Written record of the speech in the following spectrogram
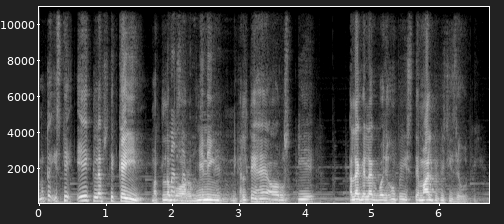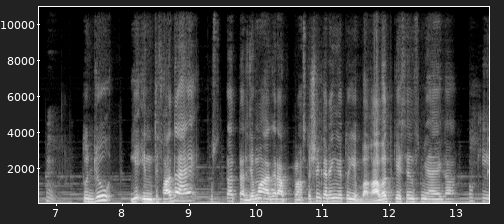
मतलब इसके एक लफ्ज के कई मतलब, मतलब और मीनिंग निकलते हैं और उसकी अलग अलग वजहों पे इस्तेमाल पे भी चीज़ें होती हैं। हम्म। तो जो ये इंतफादा है उसका तर्जमा अगर आप ट्रांसलेशन करेंगे तो ये बगावत के सेंस में आएगा। ओके।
